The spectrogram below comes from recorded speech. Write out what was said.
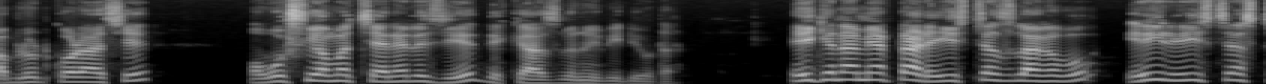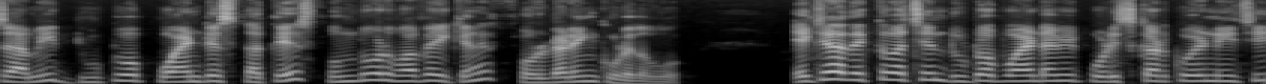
আপলোড করা আছে। অবশ্যই আমার চ্যানেলে যেয়ে দেখে আসবেন ওই ভিডিওটা এইখানে আমি একটা রেজিস্ট্যান্স লাগাবো। এই রেজিস্ট্যান্সটা আমি দুটো পয়েন্টের সাথে সুন্দরভাবে এখানে সোল্ডারিং করে দেবো। এখানে দেখতে পাচ্ছেন দুটো পয়েন্ট আমি পরিষ্কার করে নিয়েছি।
